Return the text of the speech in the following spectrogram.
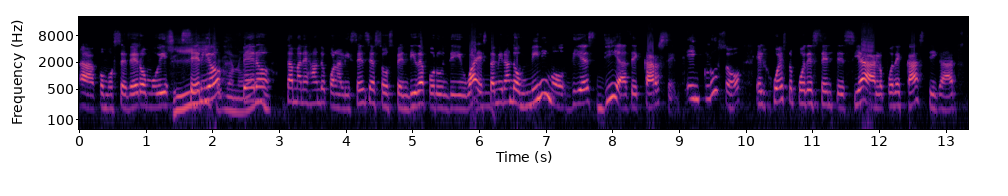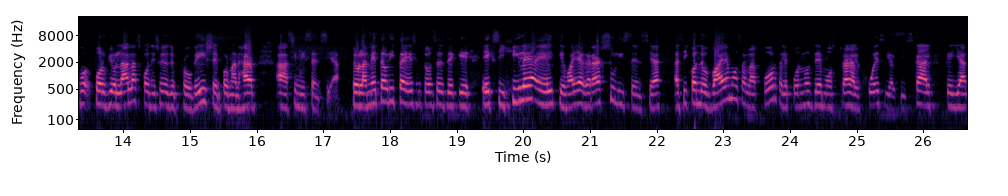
ah, como severo, muy Sí, serio, no. pero está manejando con la licencia suspendida por un DUI, está mirando mínimo 10 días de cárcel. E incluso el juez lo puede sentenciar, lo puede castigar por, por violar las condiciones de probation, por manejar ah, sin licencia. Pero la meta ahorita es entonces de que exigirle a él que vaya a agarrar su licencia, así cuando vayamos a la corte le podemos demostrar al juez y al fiscal que ya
